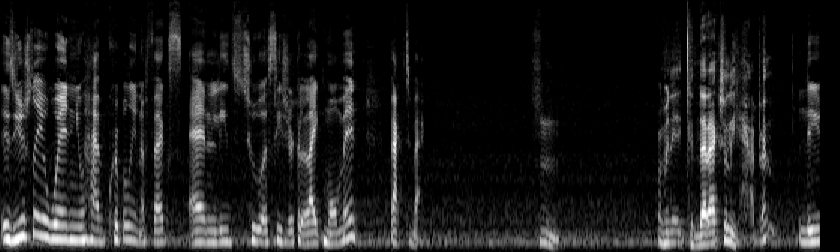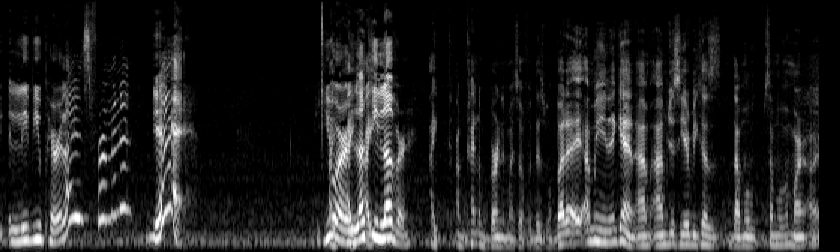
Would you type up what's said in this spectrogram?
is usually when you have crippling effects and leads to a seizure like moment back to back Hmm. I mean, it, can that actually happen? Leave, leave you paralyzed for a minute yeah you I- are a lucky I- lover I, I'm kind of burning myself with this one, but I, I mean, again, I'm, I'm just here because some of, some of them are, are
